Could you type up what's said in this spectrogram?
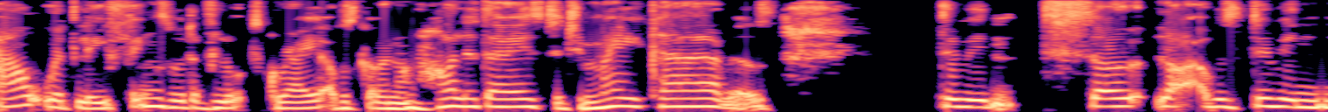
Outwardly, things would have looked great. I was going on holidays to Jamaica. I was doing so, like, I was doing,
